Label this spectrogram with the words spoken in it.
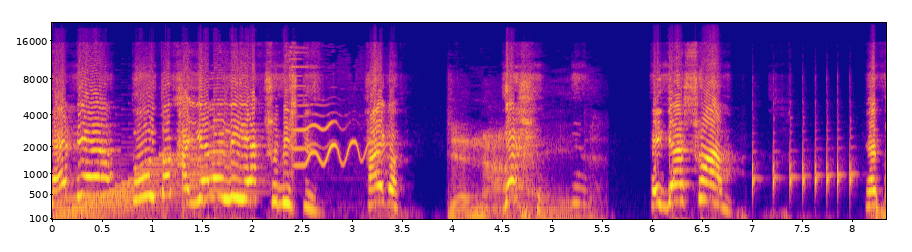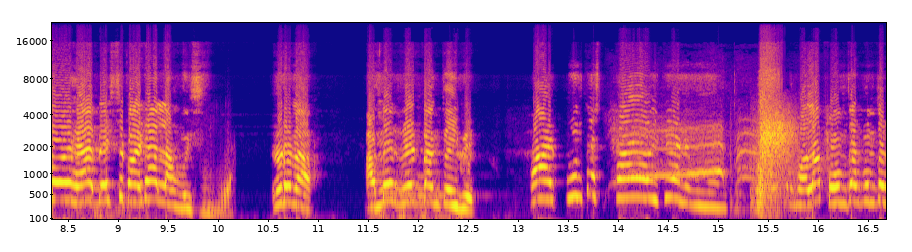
হ্যাঁ দিয়া তুই তো খাইয়া লাইলি একশো বিশ কেজি। খাই কত দেড়শো। এই দেড়শো আম। হ্যাঁ তো হ্যাঁ বেশি কয়টা আল্লাহ হইছে ওটা না আমের রেট বাংতে হইবে হ্যাঁ পঞ্চাশ টাকা না। ভালো পঞ্চাশ পঞ্চাশ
